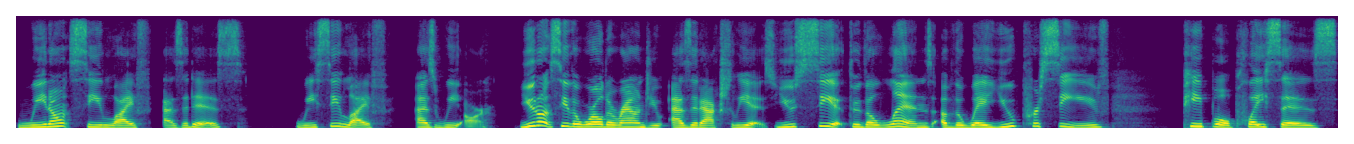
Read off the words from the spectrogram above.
We don't see life as it is, we see life as we are. You don't see the world around you as it actually is. You see it through the lens of the way you perceive people, places,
